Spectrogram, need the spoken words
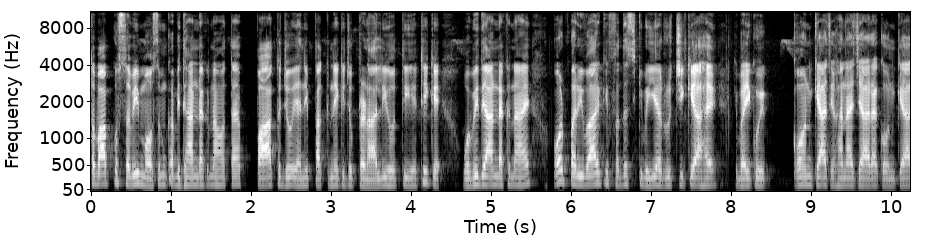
तब आपको सभी मौसम का भी ध्यान रखना होता है। पाक जो, यानी पकने की जो प्रणाली होती है, ठीक है? वो भी ध्यान रखना है। और परिवार के सदस्य की भैया रुचि क्या है? कि भाई कोई कौन क्या खाना चाह रहा है कौन क्या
